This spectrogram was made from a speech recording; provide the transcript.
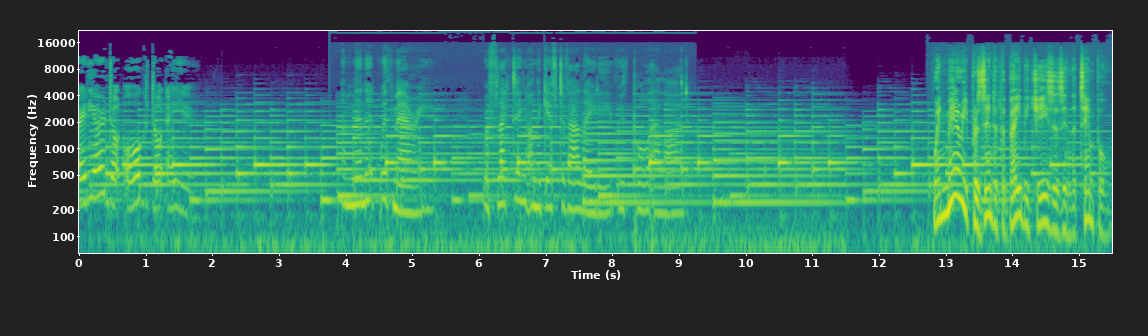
www.catholicradio.org.au. A Minute with Mary, reflecting on the gift of Our Lady with Paul Allard. When Mary presented the baby Jesus in the temple,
